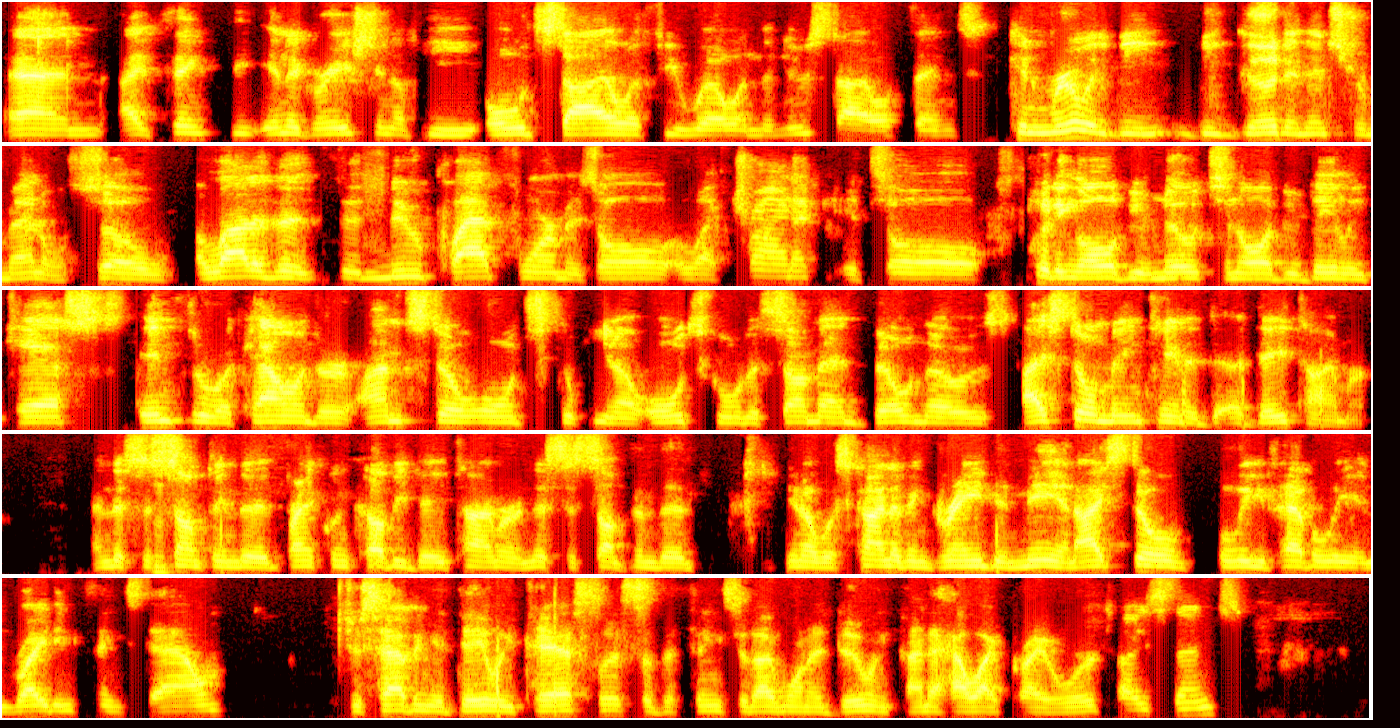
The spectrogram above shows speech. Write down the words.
And I think the integration of the old style, if you will, and the new style of things can really be be good and instrumental. So a lot of the, the new platform is all electronic. It's all putting all of your notes and all of your daily tasks in through a calendar. I'm still old school, you know, old school to some end. Bill knows I still maintain a, a day timer. And this is hmm. something that Franklin Covey day timer, and this is something that, you know, was kind of ingrained in me. And I still believe heavily in writing things down just having a daily task list of the things that I want to do and kind of how I prioritize things.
